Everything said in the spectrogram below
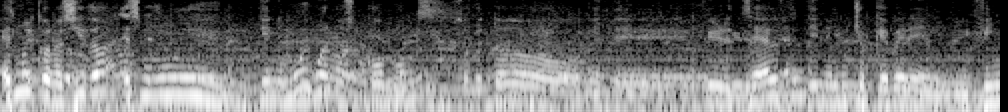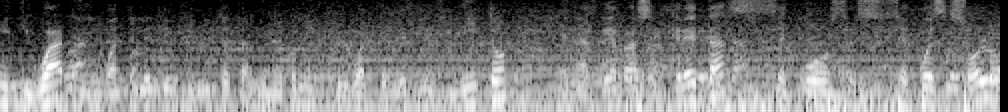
Es muy conocido, es muy, tiene muy buenos cómics, sobre todo el de Fear Itself, tiene mucho que ver en Infinity War, en el Guantelete Infinito también, el cómic del Guantelete Infinito, en las guerras secretas, se cuece, solo,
